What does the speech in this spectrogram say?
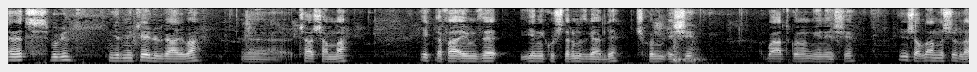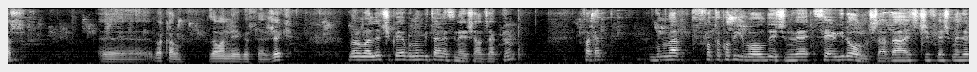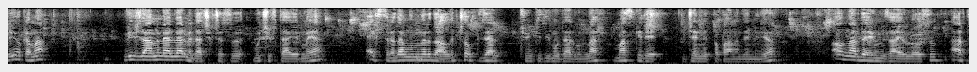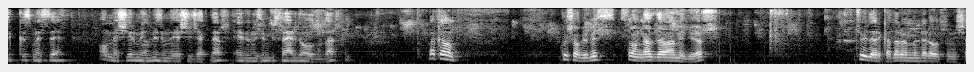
Evet, bugün 22 Eylül galiba. Ee, çarşamba. İlk defa evimize yeni kuşlarımız geldi. Çiko'nun eşi. Bu artık onun yeni eşi. İnşallah anlaşırlar. Ee, bakalım. Zaman neyi gösterecek. Normalde Çiko'ya bunun bir tanesine eş alacaktım. Fakat bunlar fotokopi gibi olduğu için ve sevgili olmuşlar. Daha hiç çiftleşmeleri yok ama vicdanım el vermedi açıkçası bu çifti ayırmaya. Ekstradan bunları da aldık. Çok güzel çünkü bir model bunlar. Maskeli cennet papağanı deniliyor. Onlar da evimize hayırlı olsun. Artık kısmetse 15-20 yıl bizimle yaşayacaklar. Evimizin bir ferdi oldular. Bakalım. Kuş hobimiz son gaz devam ediyor. Tüyleri kadar ömürleri olsun inşallah.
